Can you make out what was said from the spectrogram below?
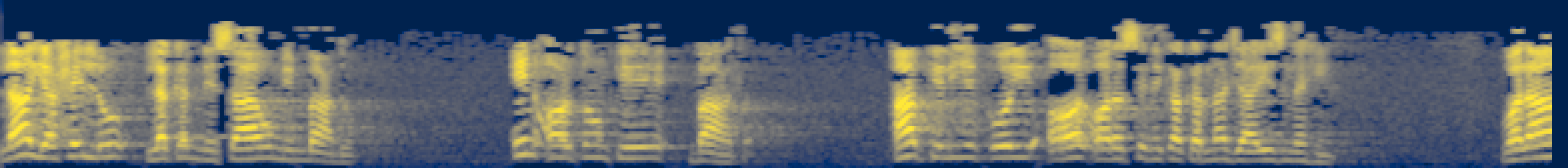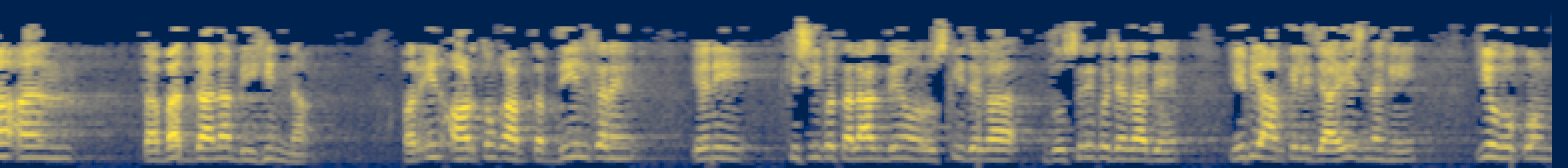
لا یحل لکن نساء من بعد. ان عورتوں کے بعد آپ کے لیے کوئی اور عورت سے نکاح کرنا جائز نہیں. ولا ان تبدل بہن اور ان عورتوں کو آپ تبدیل کریں یعنی کسی کو طلاق دیں اور اس کی جگہ دوسرے کو جگہ دیں، یہ بھی آپ کے لیے جائز نہیں. یہ حکم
